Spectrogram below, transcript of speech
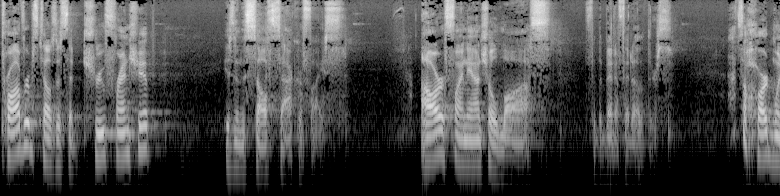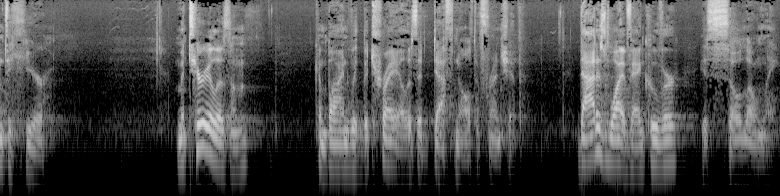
Proverbs tells us that true friendship is in the self sacrifice, our financial loss for the benefit of others. That's a hard one to hear. Materialism combined with betrayal is a death knell to friendship. That is why Vancouver is so lonely.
